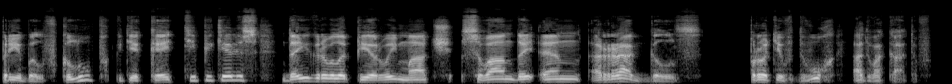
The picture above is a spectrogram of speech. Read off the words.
прибыл в клуб, где Кэти Пикелис доигрывала первый матч с Вандой Н. Рагглз против двух адвокатов.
